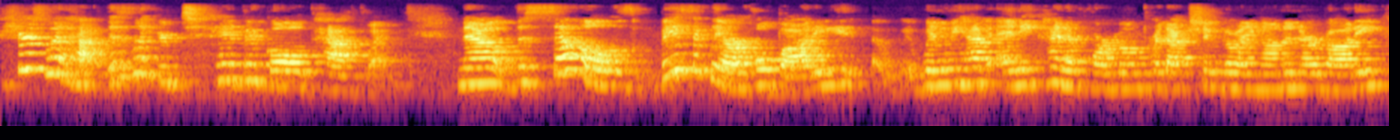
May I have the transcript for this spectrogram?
here's what happens. This is like your typical pathway. Now, the cells, basically our whole body, when we have any kind of hormone production going on in our body,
